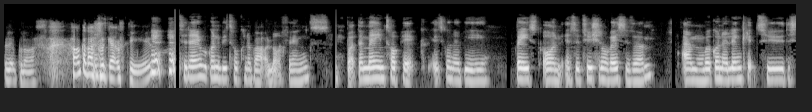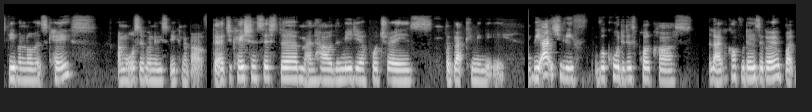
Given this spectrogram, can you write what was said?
lip gloss. How can I forget, please? Today, we're going to be talking about a lot of things, but the main topic is going to be based on institutional racism. And we're going to link it to the Stephen Lawrence case. And we're also going to be speaking about the education system and how the media portrays the black community. We actually recorded this podcast like a couple days ago, but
